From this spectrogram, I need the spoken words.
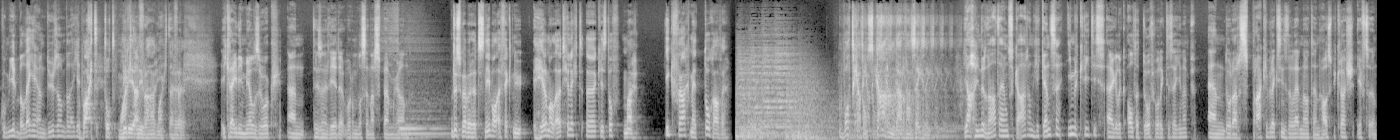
kom hier beleggen en duurzaam beleggen. Wacht tot Wacht midden even, januari. wacht even. Ik krijg die mails ook en er is een reden waarom dat ze naar spam gaan. dus we hebben het sneeuwbaleffect nu helemaal uitgelegd, eh, Christophe. Maar ik vraag mij toch af, hè. Wat gaat ons Karen daarvan zeggen? Ja, inderdaad, hè, ons Karen, je kent ze. Immer kritisch, eigenlijk altijd doof wat ik te zeggen heb. En door haar spraakgebrek sinds de Lernout en Houseby Crash heeft ze een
